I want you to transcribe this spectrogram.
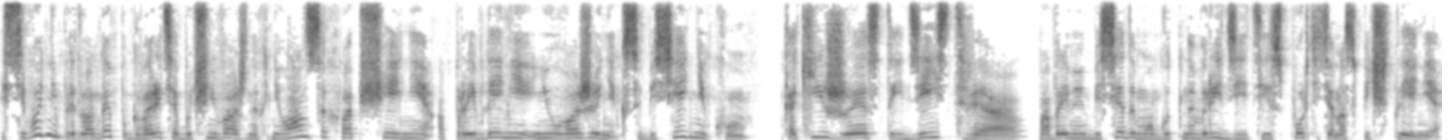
Сегодня предлагаю поговорить об очень важных нюансах в общении, о проявлении неуважения к собеседнику, какие жесты и действия во время беседы могут навредить и испортить о нас впечатление.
